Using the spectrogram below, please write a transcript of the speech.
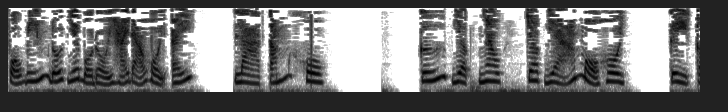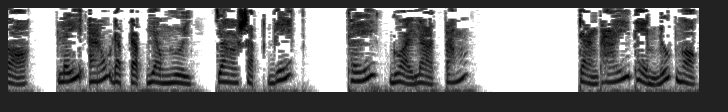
phổ biến đối với bộ đội hải đảo hồi ấy là tắm khô. Cứ giật nhau cho giả mồ hôi, kỳ cọ, lấy áo đập đập vào người cho sạch ghét, thế gọi là tắm. Trạng thái thèm nước ngọt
